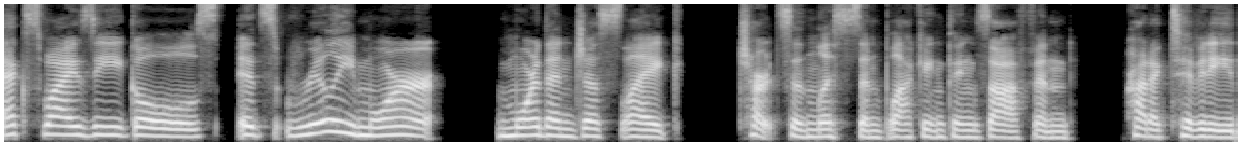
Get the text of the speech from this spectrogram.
XYZ goals. It's really more, more than just like charts and lists and blocking things off and productivity.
